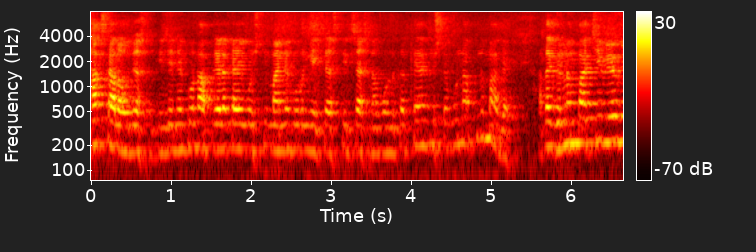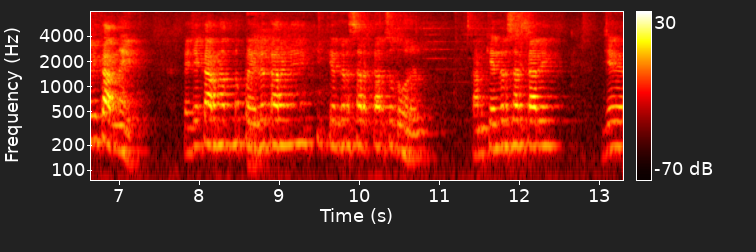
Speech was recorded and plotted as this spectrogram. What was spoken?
हाच कालावधी असतो की जेणेकरून आपल्याला काही गोष्टी मान्य करून घ्यायच्या असतील शासनाकडून तर त्या दृष्टिकोन आपलं माग आहे. आता विलंबाची वेगवेगळी कारणं आहेत. त्याच्या कारणातनं पहिलं कारण आहे की केंद्र सरकारचं धोरण. कारण केंद्र सरकार जे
